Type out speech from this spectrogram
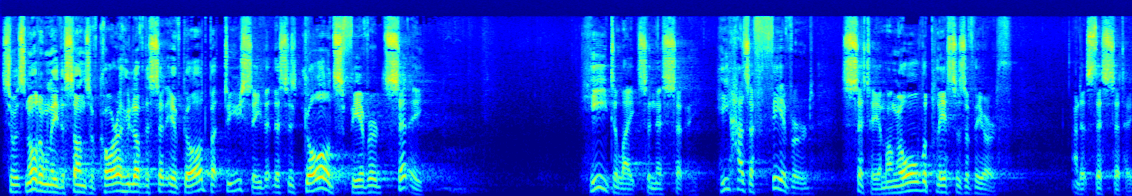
So it's not only the sons of Korah who love the city of God, but do you see that this is God's favored city? He delights in this city. He has a favored city among all the places of the earth, and it's this city.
